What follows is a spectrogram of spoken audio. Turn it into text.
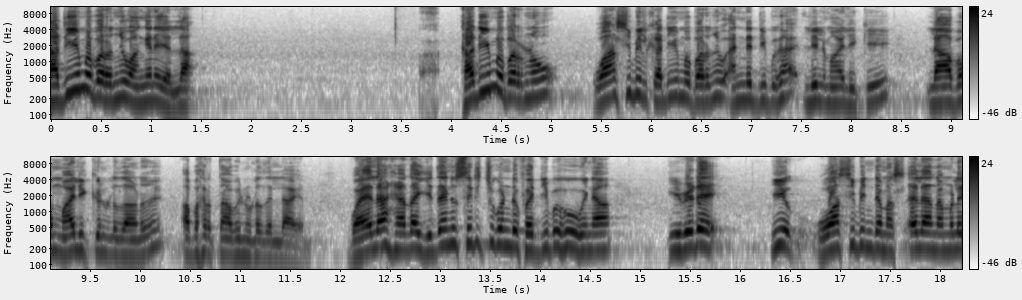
കദീമ് പറഞ്ഞു അങ്ങനെയല്ല. കദീമ് പറഞ്ഞു വാസിബിൽ കദീമ് പറഞ്ഞു അന്ന ദിബ്ഹ ലിൽ മാലിക്ക് ലാഭം മാലിക്കിനുള്ളതാണ് അപഹർത്താവിനുള്ളതല്ല എന്ന്. വയല ഹേദ ഇതനുസരിച്ച് കൊണ്ട് ഫജിബുഹുന ഇവിടെ ഈ വാസിബിന്റെ മസല നമ്മൾ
